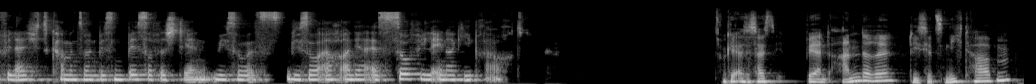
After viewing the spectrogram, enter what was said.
vielleicht kann man so ein bisschen besser verstehen, wieso es, wieso auch ADHS so viel Energie braucht. Okay, also das heißt, während andere, die es jetzt nicht haben,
